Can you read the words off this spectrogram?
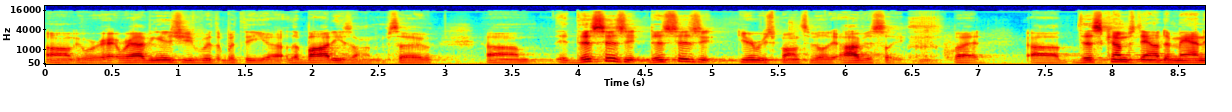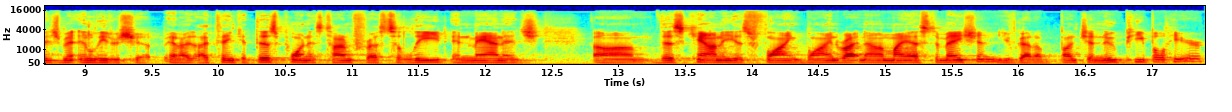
um, we're, we're having issues with, with the, uh, the bodies on them. So um, this isn't this isn't your responsibility, obviously, but uh, this comes down to management and leadership. And I, I think at this point, it's time for us to lead and manage. Um, this county is flying blind right now, in my estimation. You've got a bunch of new people here.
